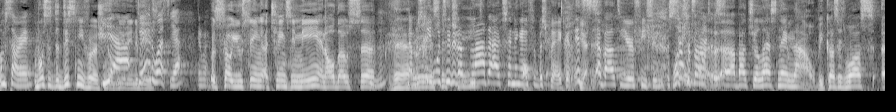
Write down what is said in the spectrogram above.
I'm sorry. Was it the Disney version of Beauty and the yeah, Beast? it was. Yeah, it was. So you sing A Change in Me and all those... Uh, there Nou, misschien is moeten a jullie dat change. na de uitzending even bespreken. It's Yes. about the Eurovision. What's about, uh, about your last name now? Because it was uh,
